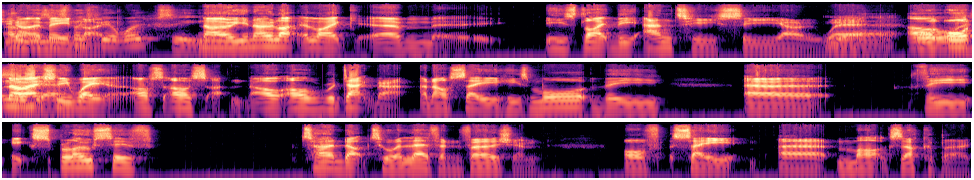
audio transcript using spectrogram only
Do you Oh, know what I mean? Supposed Like, to be a woke scene? no, you know, like, like, um, he's like the anti CEO. Where, Yeah. or, Oh, or no, see, actually, yeah. wait. I'll, I'll I'll I'll redact that, and I'll say he's more the uh the explosive turned up to eleven version of say uh Mark Zuckerberg,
